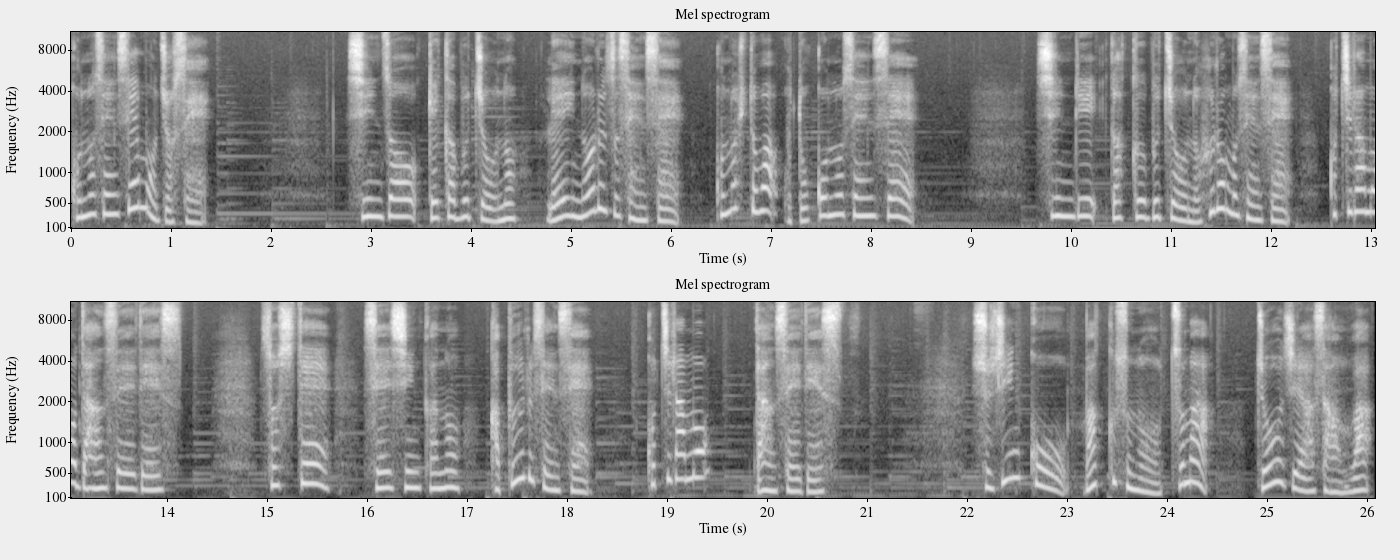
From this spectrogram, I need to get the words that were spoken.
この先生も女性。心臓外科部長のレイノルズ先生。この人は男の先生。心理学部長のフロム先生。こちらも男性です。そして精神科のカプール先生。こちらも男性です。主人公マックスの妻。ジョージアさんは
